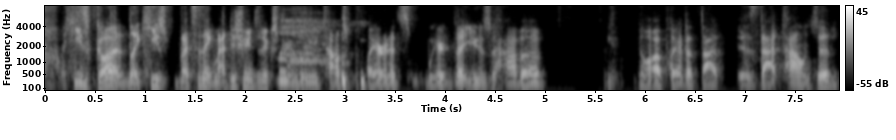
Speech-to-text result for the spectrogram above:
he's good. Like he's that's the thing. Matt Duchene's an extremely talented player, and it's weird that you have a you know a player that that is that talented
